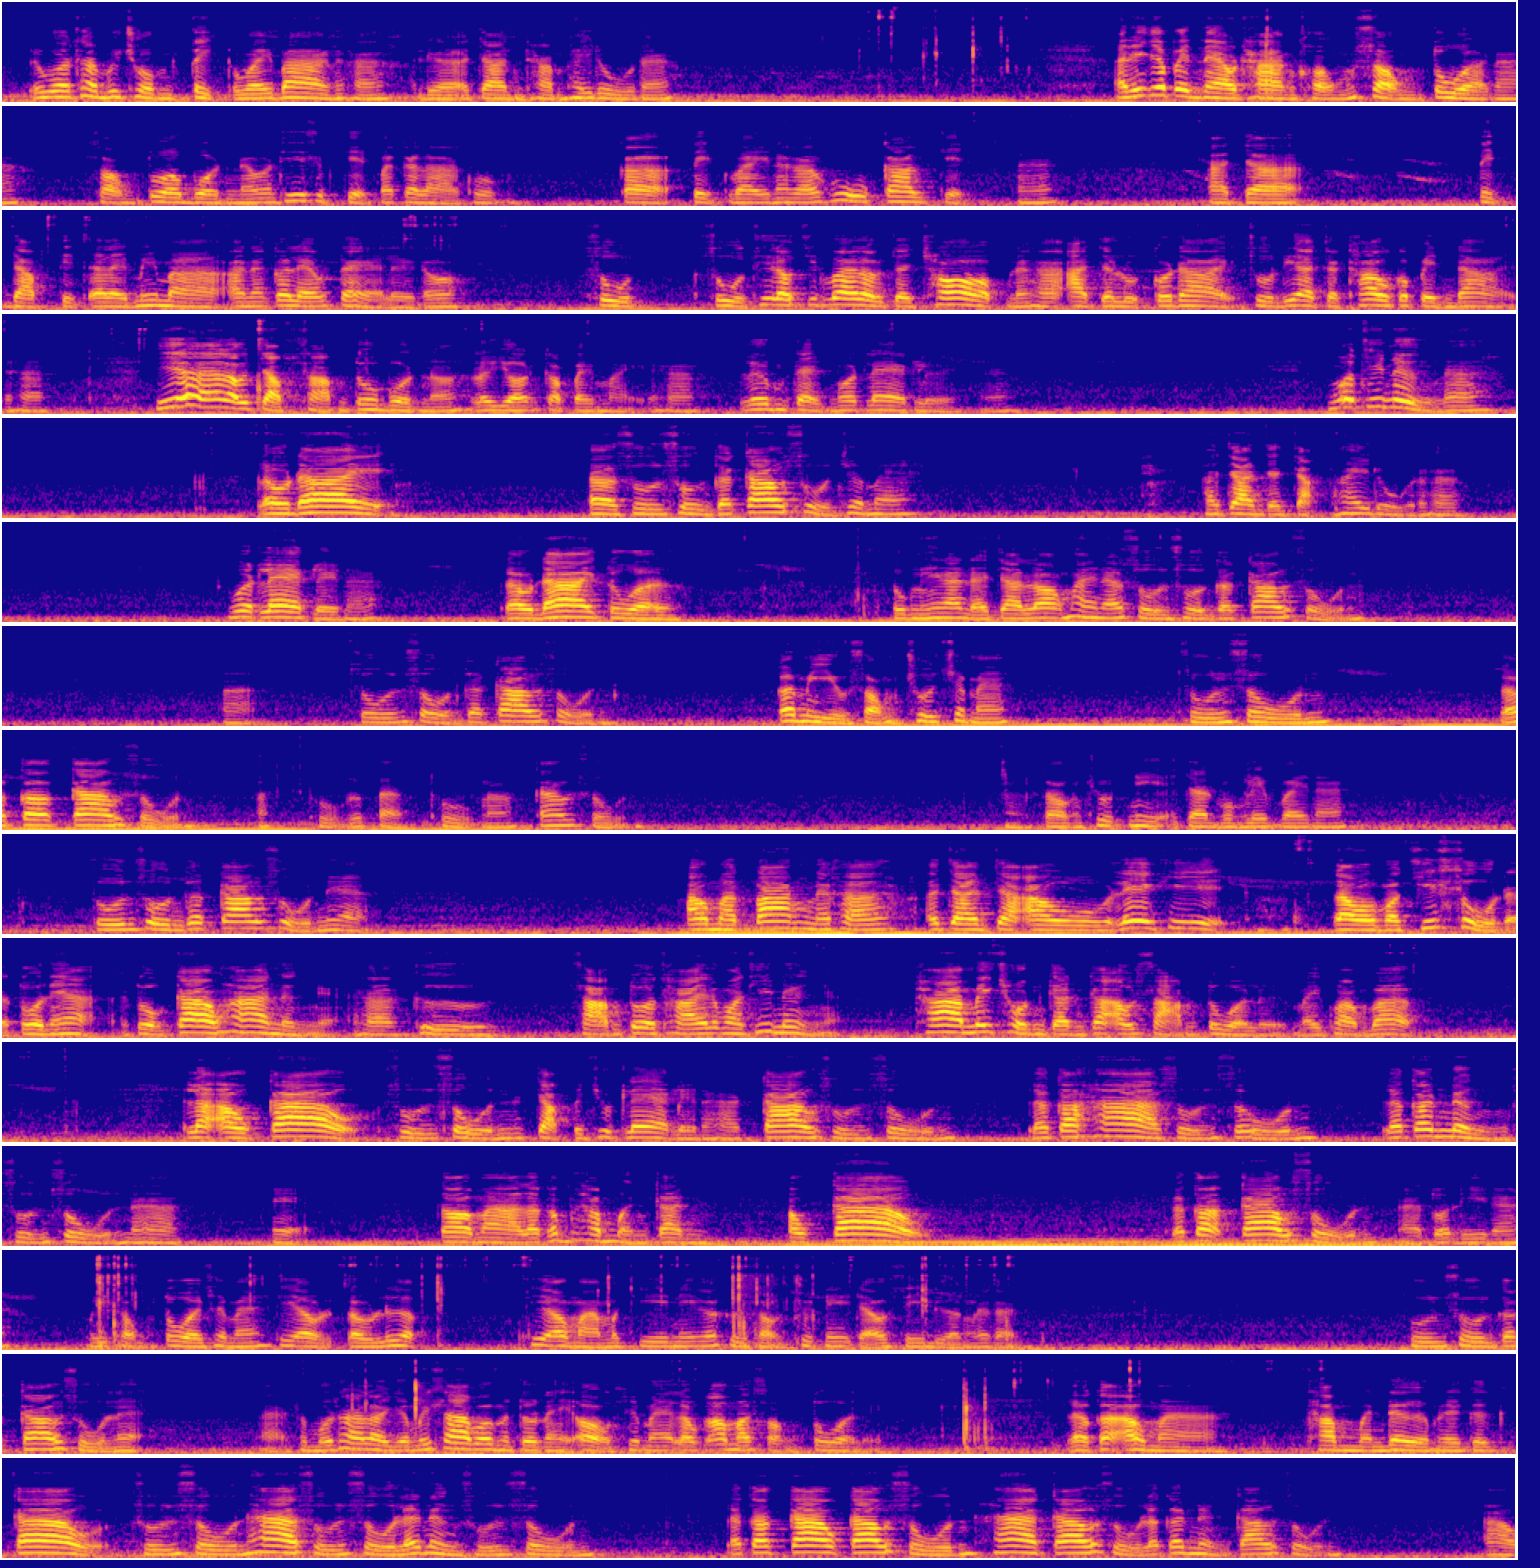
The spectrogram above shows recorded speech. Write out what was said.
หรือว่าท่านผู้ชมติดไว้บ้างนะคะ เดี๋ยวอาจารย์ทำให้ดูนะ อันนี้จะเป็นแนวทางของสองตัวนะสองตัวบนนะวันที่สิบเจ็ดมกราคม ก็ติดไว้นะคะ คู่เก้าเจ็ดนะอาจจะติดดับติดอะไรไม่มา อันนั้นก็แล้วแต่เลยเนาะสูตรสูตรที่เราคิดว่าเราจะชอบนะคะ อาจจะหลุดก็ได้ สูตรที่อาจจะเข้าก็เป็นได้นะคะนี่นะเราจับสามตัวบนเนาะเราย้อนกลับไปใหม่นะคะ เริ่มแต่งวดแรกเลยนะงวดที่หนึ่งนะ เราได้ศูนย์ศูนย์กับเก้าศูนย์ใช่ไหม อาจารย์จะจับให้ดูนะคะงวดแรกเลยนะ เราได้ตัว ตรงนี้นะเดี๋ยวอาจารย์ลอกให้นะศูนย์ศูนย์กับเก้าศูนย์อ่าศูนย์ศูนย์กับเก้าศูนย์ก็มีอยู่สองชุดใช่ไหมศูนย์ศูนย์แล้วก็เก้าศูนย์ถูกหรือเปล่า ถูกเนาะเก้าศูนย์สองชุดนี้อาจารย์วงเล็บไว้นะศูนย์ศูนย์กับเก้าศูนย์เนี่ย เอามาตั้งนะคะ อาจารย์จะเอาเลขที่เราเอามาคิดสูตรอะตัวเนี้ย ตัวเก้าห้าหนึ่งเนี่ยนะคะคือสามตัวท้ายรางวัลที่หนึ่งถ้าไม่ชนกันก็เอาสามตัวเลย หมายความว่าเราเอาเก้าศูนย์ศูนย์จับเป็นชุดแรกเลยนะคะเก้าศูนย์ศูนย์แล้วก็ห้าศูนย์ศูนย์แล้วก็หนึ่งศูนย์ศูนย์นะคะเนี่ยต่อมาเราก็ทำเหมือนกัน เอาเก้าแล้วก็เก้าศูนย์อ่าตัวนี้นะ มีสองตัวใช่ไหมที่เอาเราเลือก ที่เอามาเมื่อกี้นี้ก็คือสองชุดนี้แต่เอาสีเหลืองแล้วกันศูนย์ศูนย์กับเก้าศูนย์เนี่ยอ่าสมมติถ้าเรายังไม่ทราบว่ามันตัวไหนออกใช่ไหมเราก็เอามาสองตัวเลยเราก็เอามาทำเหมือนเดิมเลยคือเก้าศูนย์ศูนย์ห้าศูนย์ศูนย์และหนึ่งศูนย์ศูนย์แล้วก็เก้าเก้าศูนย์ห้าเก้าศูนย์แล้วก็หนึ่งเก้าศูนย์เอา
